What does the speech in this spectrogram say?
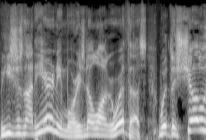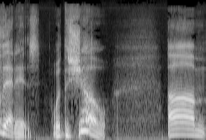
he's just not here anymore. He's no longer with us with the show. That is with the show. Um,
